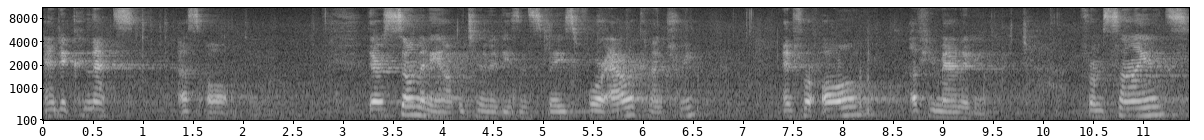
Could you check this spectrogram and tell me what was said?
and it connects us all. There are so many opportunities in space for our country and for all of humanity, from science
